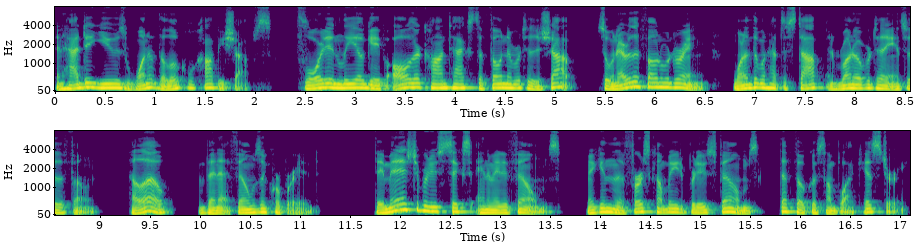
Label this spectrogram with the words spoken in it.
and had to use one of the local coffee shops. Floyd and Leo gave all their contacts the phone number to the shop, so whenever the phone would ring, one of them would have to stop and run over to answer the phone. Hello, Vignette Films Incorporated. They managed to produce six animated films, making them the first company to produce films that focus on black history.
